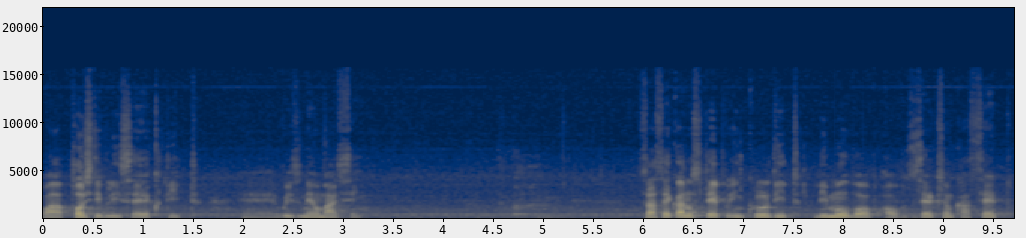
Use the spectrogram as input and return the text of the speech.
were positively selected uh, with neomycin. The second step included removal of selection cassette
